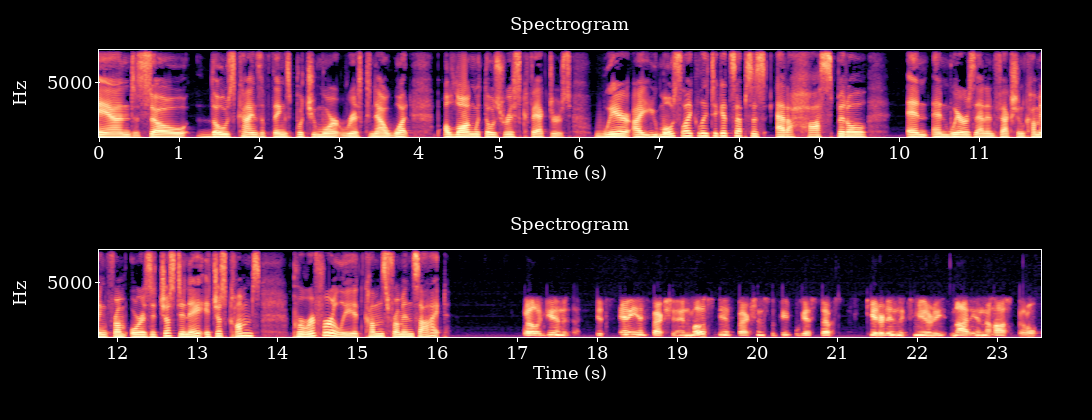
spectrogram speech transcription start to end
And so those kinds of things put you more at risk. Now, what, along with those risk factors, where are you most likely to get sepsis at a hospital? And, and where is that infection coming from? Or is it just innate? It just comes peripherally, it comes from inside. Well, again, it's any infection, and most of the infections the people get sepsis get it in the community, not in the hospital.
